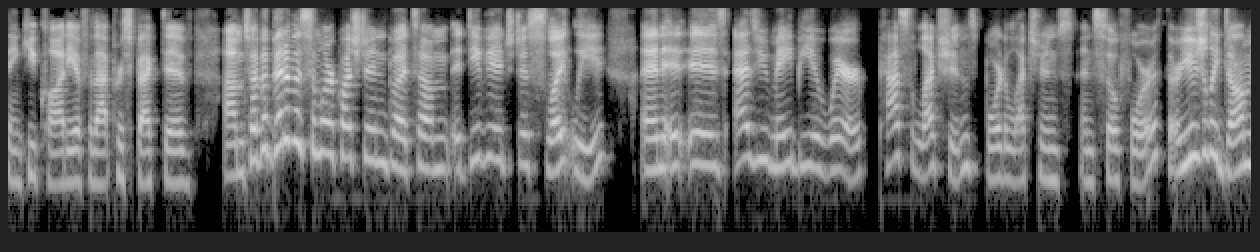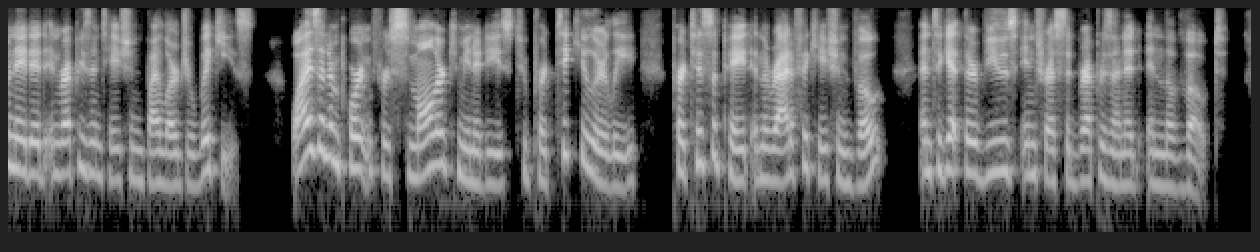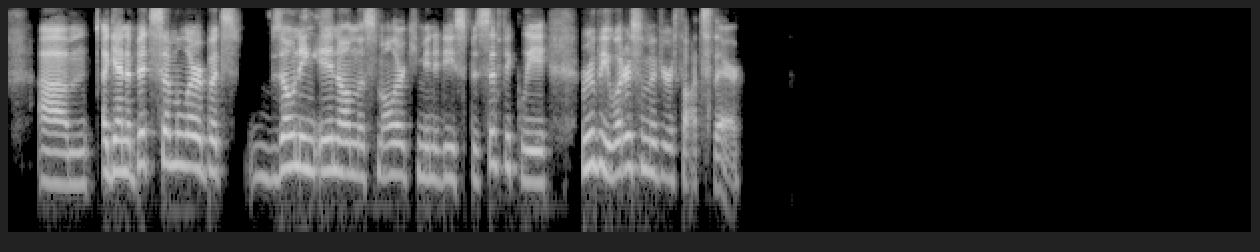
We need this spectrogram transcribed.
Thank you, Claudia, for that perspective. Um, so I have a bit of a similar question, but um, it deviates just slightly. And it is, as you may be aware, past elections, board elections, and so forth, are usually dominated in representation by larger wikis. Why is it important for smaller communities to particularly participate in the ratification vote and to get their views interested represented in the vote? Um, again, a bit similar, but zoning in on the smaller community specifically. Ruby, what are some of your thoughts there?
